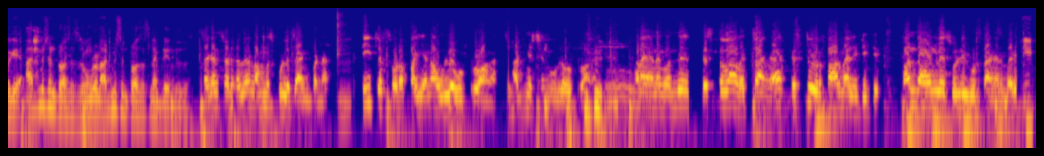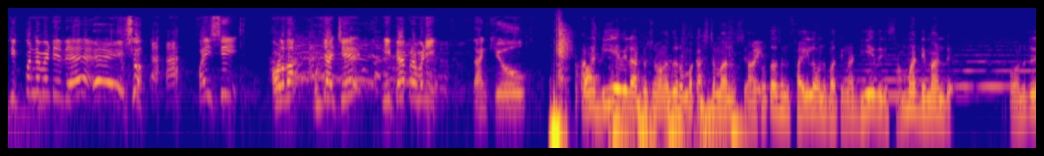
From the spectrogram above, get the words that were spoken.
Okay admission process உங்களோட அட்மிஷன் ப்ராசஸ்லாம் எப்படி இருந்தது? செகண்ட் ஸ்டாண்டர்ட்ல நம்ம ஸ்கூல்ல ஜாயின் பண்ணேன். டீச்சர்ஸோட பையனா உள்ள விட்டுருவாங்க. அட்மிஷன் உள்ள விட்டுருவாங்க. ஆனா எனக்கு வந்து டெஸ்ட் எல்லாம் வச்சாங்க. டெஸ்ட் ஒரு ஃபார்மாலிட்டிக்கு வந்து அவங்களே சொல்லி கொடுத்தாங்க இந்த மாதிரி. நீ டிக் பண்ண வேண்டியது. ஃபைவ் சி அவ்வளவுதான். முடிஞ்சாச்சு. நீ பேப்பரை மடி. தேங்க்யூ ஆனா டிஏவில அட்மிஷன் வாங்குறது ரொம்ப கஷ்டமா இருந்துச்சு. டூ தௌசண்ட் ஃபைவ்ல வந்து பாத்தீங்கன்னா டிஏவிக்கு செம்ம டிமாண்ட் அப்போ வந்துட்டு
